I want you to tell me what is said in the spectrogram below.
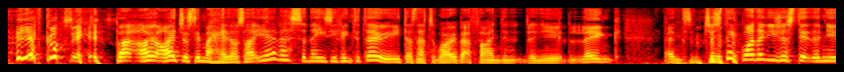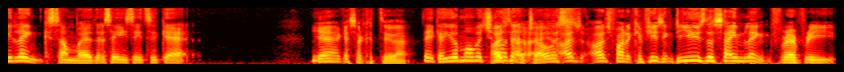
yeah, of course it is. But I, I just in my head, I was like, yeah, that's an easy thing to do. He doesn't have to worry about finding the new link. And just stick. Why don't you just stick the new link somewhere that's easy to get? Yeah, I guess I could do that. There you go. You're more I mature just, now, Joel. I, I just- I just find it confusing. Do you use the same link for every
